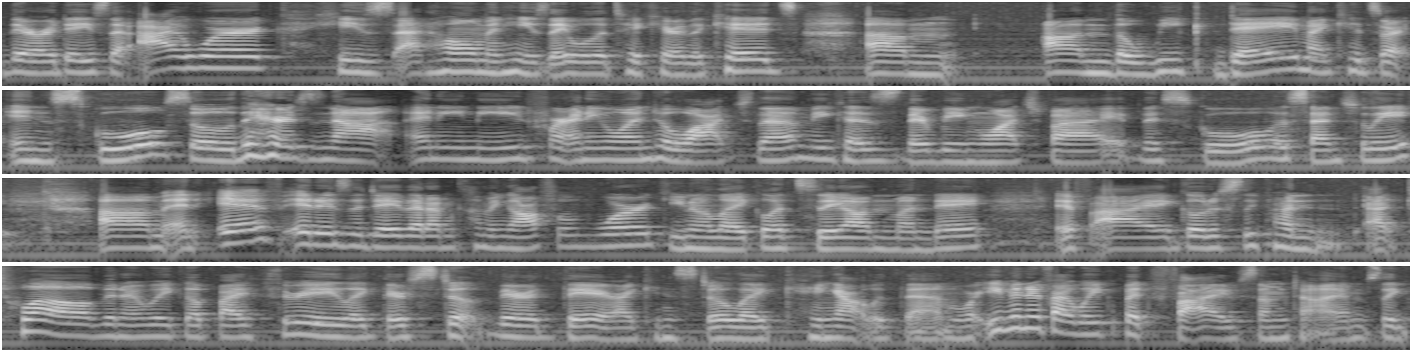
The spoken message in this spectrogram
there are days that I work he's at home and he's able to take care of the kids. Um, on the weekday my kids are in school so there's not any need for anyone to watch them because they're being watched by the school essentially. Um, and if it is a day that I'm coming off of work you know like let's say on Monday if I go to sleep on at 12 and I wake up by 3 like they're still they're there. I can still like hang out with them. Or even if I wake up at 5 sometimes like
